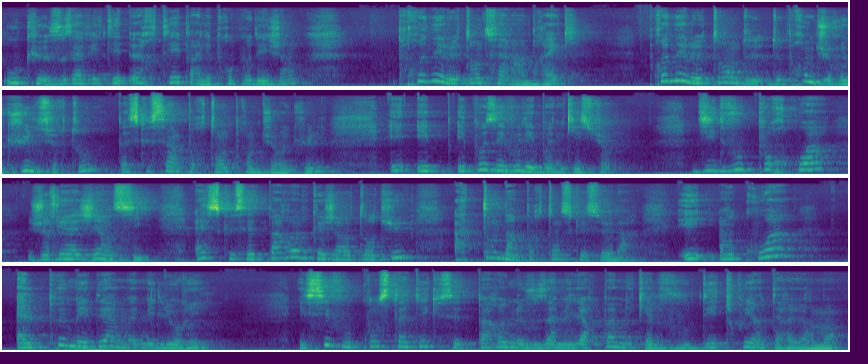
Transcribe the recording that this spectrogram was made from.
ou que vous avez été heurté par les propos des gens, prenez le temps de faire un break Prenez le temps de, prendre du recul surtout, parce que c'est important de prendre du recul, et posez-vous les bonnes questions. Dites-vous pourquoi je réagis ainsi. Est-ce que cette parole que j'ai entendue a tant d'importance que cela? Et en quoi elle peut m'aider à m'améliorer? Et si vous constatez que cette parole ne vous améliore pas, mais qu'elle vous détruit intérieurement,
